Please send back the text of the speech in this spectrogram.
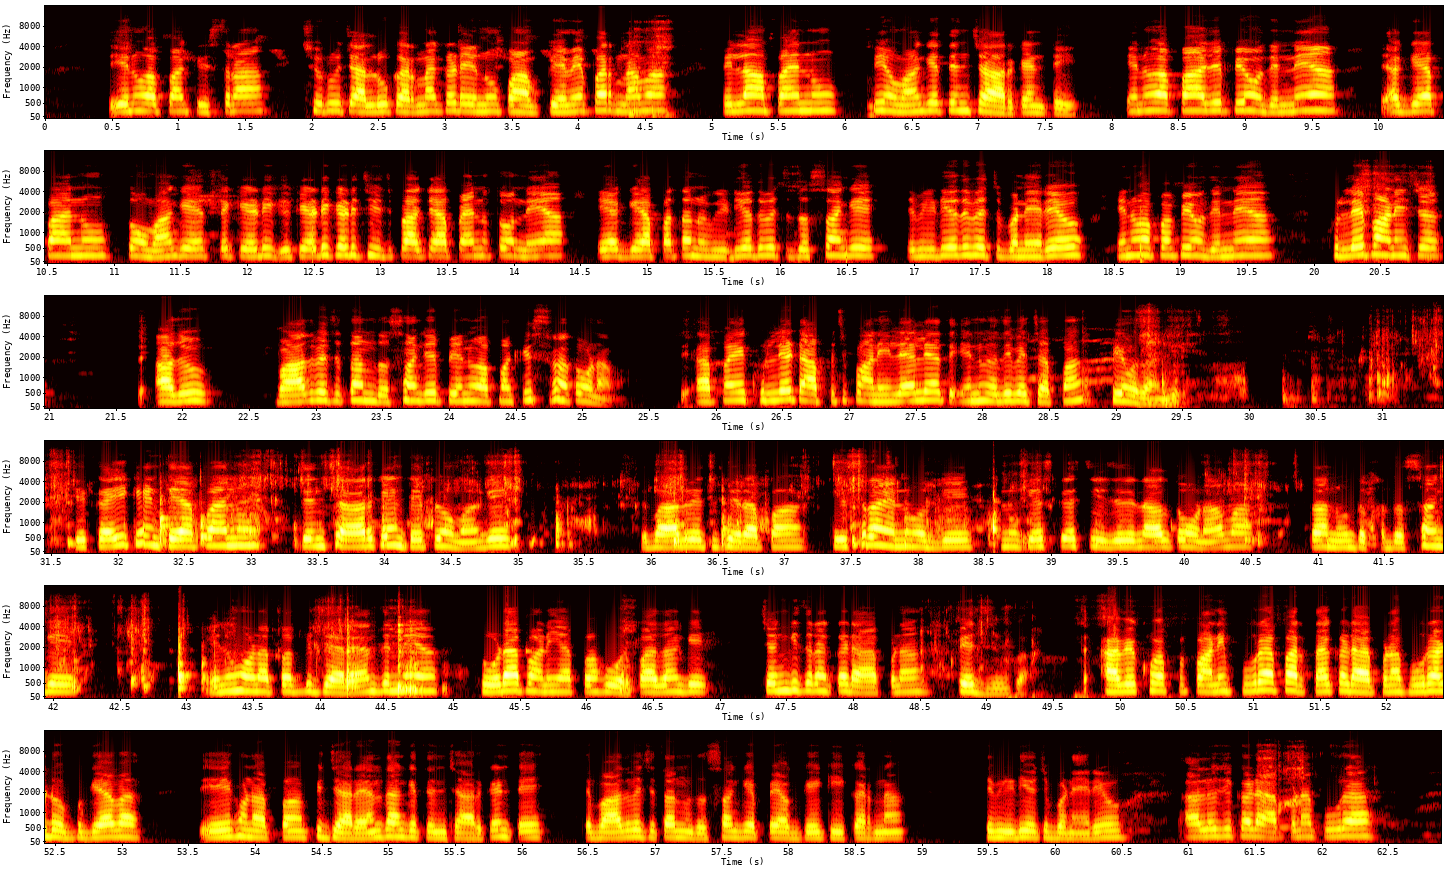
ਤੇ ਇਹਨੂੰ ਆਪਾਂ ਕਿਸ ਤਰ੍ਹਾਂ ਸ਼ੁਰੂ ਚਾਲੂ ਕਰਨਾ ਘੜੇ ਨੂੰ, ਪਾ- ਕਿਵੇਂ ਭਰਨਾ ਵਾ? ਪਹਿਲਾਂ ਆਪਾਂ ਇਹਨੂੰ ਭਿਓਵਾਂਗੇ 3-4 ਘੰਟੇ। ਇਹਨੂੰ ਆਪਾਂ ਅਜੇ ਭਿਓ ਦਿੰਨੇ ਆ। ਤੇ ਅੱਗੇ ਆਪਾਂ ਇਹਨੂੰ ਧੋਵਾਂਗੇ ਤੇ ਕਿਹੜੀ ਕਿਹੜੀ ਕਿਹੜੀ ਚੀਜ਼ ਪਾ ਕੇ ਆਪਾਂ ਇਹਨੂੰ ਧੋਨੇ ਆ, ਇਹ ਅੱਗੇ ਆਪਾਂ ਤੁਹਾਨੂੰ ਵੀਡੀਓ ਦੇ ਵਿੱਚ ਦੱਸਾਂਗੇ ਤੇ ਵੀਡੀਓ ਦੇ ਵਿੱਚ ਬਨੇ ਰਹੋ। ਇਹਨੂੰ ਆਪਾਂ ਭਿਉਂ ਦਿੰਨੇ ਆ ਖੁੱਲੇ ਪਾਣੀ 'ਚ ਤੇ ਆਜੋ, ਬਾਅਦ ਵਿੱਚ ਤੁਹਾਨੂੰ ਦੱਸਾਂਗੇ ਵੀ ਇਹਨੂੰ ਆਪਾਂ ਕਿਸ ਤਰ੍ਹਾਂ ਧੋਣਾ ਵਾ। ਤੇ ਆਪਾਂ ਇਹ ਖੁੱਲੇ ਟੱਪ 'ਚ ਪਾਣੀ ਲੈ ਲਿਆ ਤੇ ਇਹਨੂੰ ਇਹਦੇ ਵਿੱਚ ਆਪਾਂ ਭਿਓ ਦਾਂਗੇ। ਇਹ ਕਈ ਘੰਟੇ ਆਪਾਂ ਇਹਨੂੰ 3-4 ਘੰਟੇ ਭਿਉਵਾਂਗੇ। ਤੇ ਬਾਅਦ ਵਿੱਚ ਫਿਰ ਆਪਾਂ ਕਿਸ ਤਰ੍ਹਾਂ ਇਹਨੂੰ ਅੱਗੇ ਨੂੰ ਕਿਸ ਕਿਸ ਚੀਜ਼ ਦੇ ਨਾਲ ਧੋਣਾ ਵਾ, ਤੁਹਾਨੂੰ ਦਿਖ- ਦੱਸਾਂਗੇ। ਇਹਨੂੰ ਹੁਣ ਆਪਾਂ ਭਿੱਜਿਆ ਰਹਿਣ ਦਿੰਨੇ ਆ। ਥੋੜਾ ਪਾਣੀ ਆਪਾਂ ਹੋਰ ਪਾ ਦਾਂਗੇ। ਚੰਗੀ ਤਰ੍ਹਾਂ ਘੜਾ ਆਪਣਾ ਭਿੱਜ ਜਾਊਗਾ। ਆ ਵੇਖੋ, ਆਪਾਂ ਪਾਣੀ ਪੂਰਾ ਭਰਤਾ, ਘੜਾ ਆਪਣਾ ਪੂਰਾ ਡੁੱਬ ਗਿਆ ਵਾ। ਤੇ ਇਹ ਹੁਣ ਆਪਾਂ ਭਿੱਜਾ ਰਹਿਣ ਦਾਂਗੇ 3-4 ਘੰਟੇ। ਤੇ ਬਾਅਦ ਵਿੱਚ ਤੁਹਾਨੂੰ ਦੱਸਾਂਗੇ ਆਪਾਂ ਅੱਗੇ ਕੀ ਕਰਨਾ। ਤੇ ਵੀਡੀਓ 'ਚ ਬਣੇ ਰਹੋ। ਆ ਲਓ ਜੀ, ਘੜਾ ਆਪਣਾ ਪੂਰਾ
